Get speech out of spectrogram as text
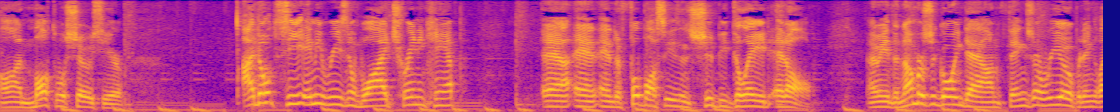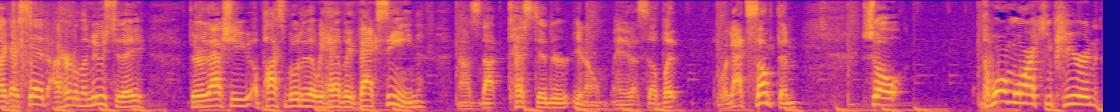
on multiple shows here, I don't see any reason why training camp and, and, and the football season should be delayed at all. I mean, the numbers are going down, things are reopening. Like I said, I heard on the news today, there's actually a possibility that we have a vaccine. Now, it's not tested or, you know, any of that stuff, but we got something. So, the more and more I keep hearing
